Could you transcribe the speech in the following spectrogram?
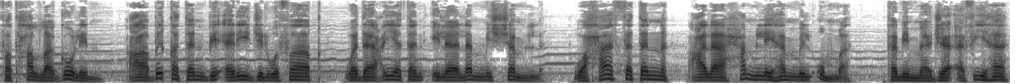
فتح الله جولن عابقة بأريج الوفاق وداعية إلى لم الشمل وحاثة على حمل هم الأمة. فمما جاء فيها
